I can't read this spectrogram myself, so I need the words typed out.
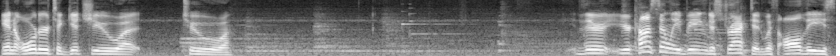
in order to get you uh, to there you're constantly being distracted with all these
